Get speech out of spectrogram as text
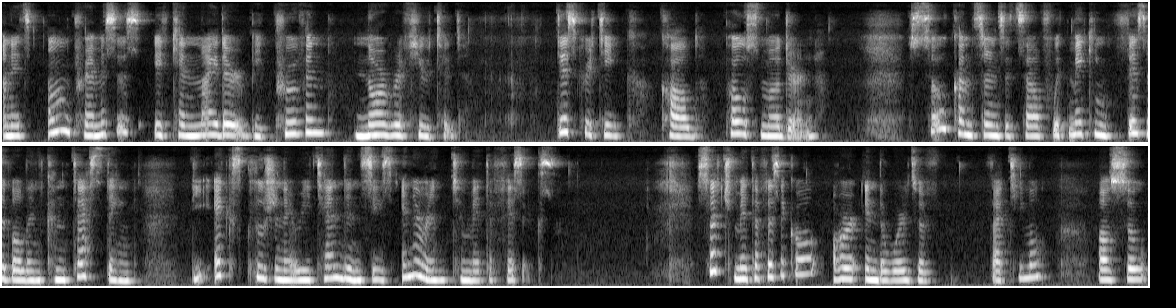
on its own premises it can neither be proven nor refuted. This critique, called postmodern, so concerns itself with making visible and contesting the exclusionary tendencies inherent to metaphysics. Such metaphysical, or in the words of Vattimo, also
